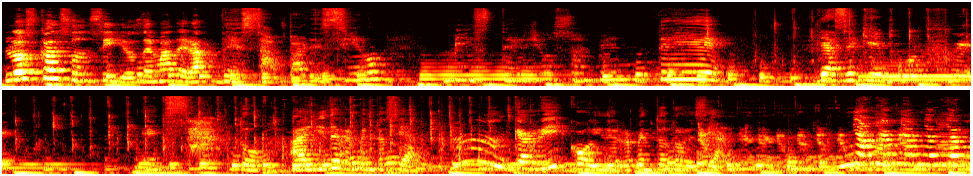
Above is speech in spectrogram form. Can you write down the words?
los calzoncillos de madera desaparecieron misteriosamente. Ya sé quién fue. Exacto. Ahí de repente hacía, mmm, qué rico. Y de repente otro decía, ñam, ñam, ñam, ñam, ñam.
